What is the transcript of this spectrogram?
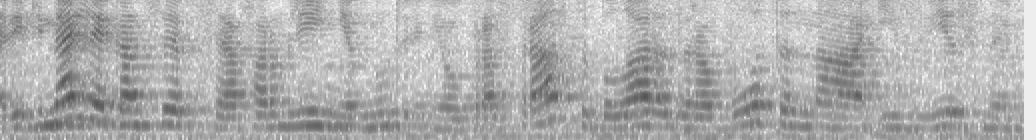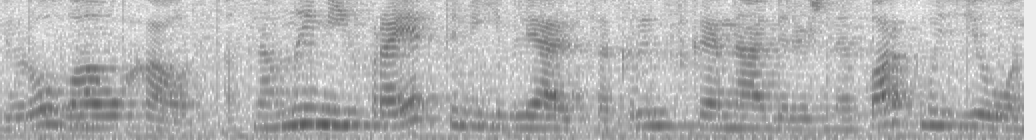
Оригинальная концепция оформления внутреннего пространства была разработана известным бюро Ваухаус. Основными их проектами являются Крымская набережная, парк Музеон,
